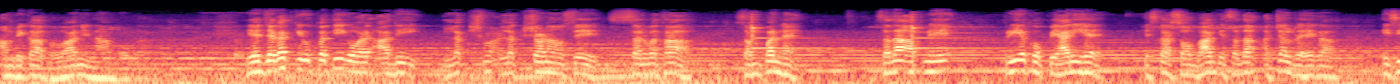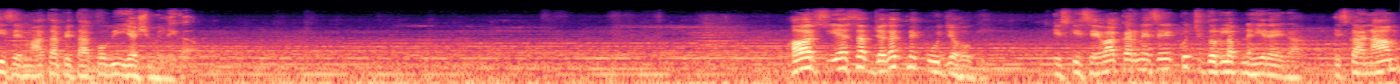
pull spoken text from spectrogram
अंबिका भवानी नाम होगा। यह जगत की उत्पत्ति आदि लक्षणों से सर्वथा संपन्न है। सदा अपने प्रिय को प्यारी है, इसका सौभाग्य सदा अचल रहेगा, इसी से माता पिता को भी यश मिलेगा। और यह सब जगत में पूज्य होगी। इसकी सेवा करने से कुछ दुर्लभ नहीं रहेगा। इसका नाम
